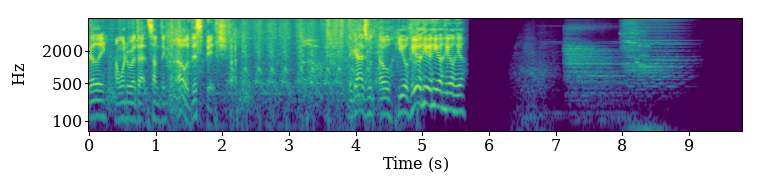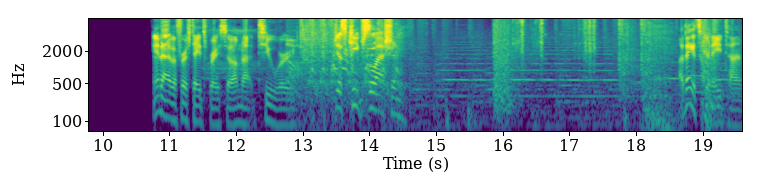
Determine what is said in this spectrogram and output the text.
Really? I wonder what that something. Oh, this bitch. The guys with. Oh, heal, heal, heal, heal, heal, heal. And I have a first aid spray, so I'm not too worried. Just keep slashing. I think it's grenade time.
